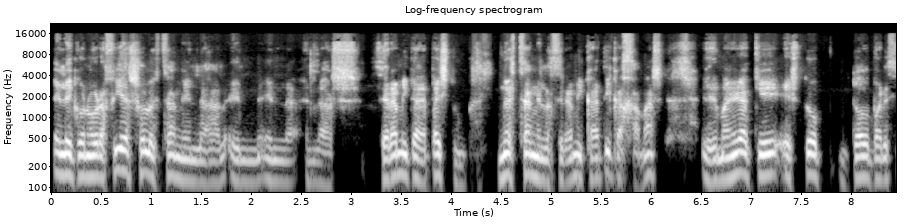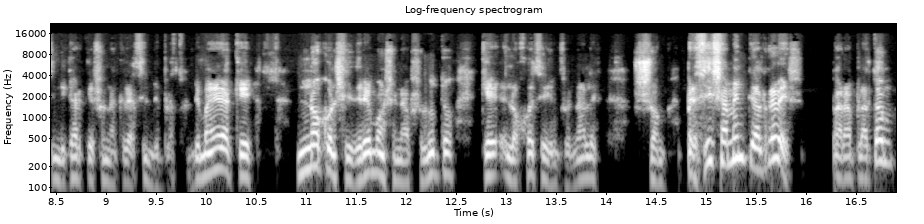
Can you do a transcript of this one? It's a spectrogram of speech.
iconografía solo están en, la, en, las cerámicas de Paestum, no están en la cerámica ática jamás. De manera que esto todo parece indicar que es una creación de Platón. De manera que no consideremos en absoluto que los jueces infernales son precisamente al revés. Para Platón,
